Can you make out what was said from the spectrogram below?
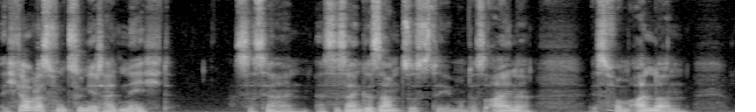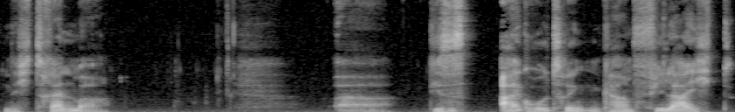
Ich glaube, das funktioniert halt nicht. Es ist ja ein, es ist ein Gesamtsystem und das eine ist vom anderen nicht trennbar. Äh, dieses Alkoholtrinken kam vielleicht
